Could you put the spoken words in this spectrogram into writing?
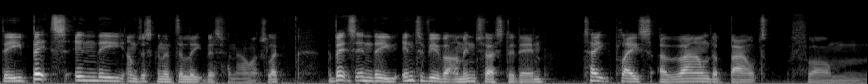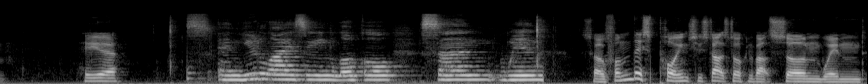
The bits in the I'm just going to delete this for now. Actually, the bits in the interview that I'm interested in take place around about from here and utilizing local sun, wind. So from this point, she starts talking about sun, wind,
